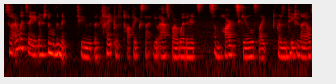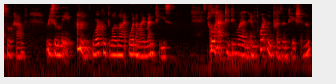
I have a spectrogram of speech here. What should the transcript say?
So I would say there's no limit to the type of topics that you ask for, whether it's some hard skills like presentation. I also have recently worked with one of my one of my mentees who had to do an important presentation.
